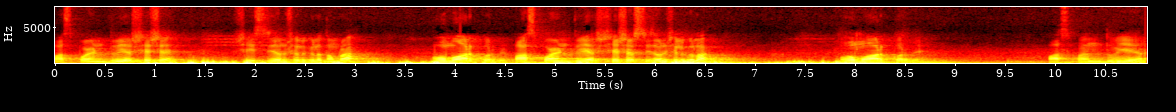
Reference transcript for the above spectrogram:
পাঁচ পয়েন্ট দুইয়ের শেষে। সেই সৃজনশীলগুলো তোমরা হোমওয়ার্ক করবে। পাঁচ পয়েন্ট দুইয়ের শেষের সৃজনশীলগুলো হোমওয়ার্ক করবে। পাঁচ পয়েন্ট দুইয়ের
